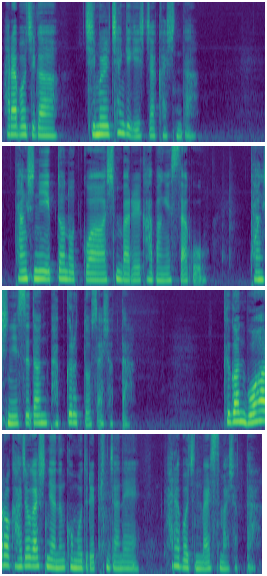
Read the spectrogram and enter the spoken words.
할아버지가 짐을 챙기기 시작하신다. 당신이 입던 옷과 신발을 가방에 싸고 당신이 쓰던 밥그릇도 싸셨다. 그건 뭐하러 가져가시냐는 고모들의 핀잔에 할아버진 말씀하셨다.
